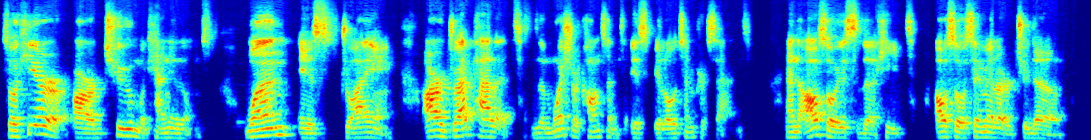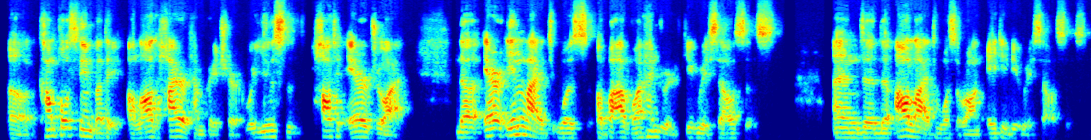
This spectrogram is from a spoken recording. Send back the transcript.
So here are two mechanisms. One is drying. Our dry pellet, the moisture content is below 10%. And also is the heat, also similar to the uh, composting, but a lot higher temperature. We use hot air dry. The air inlet was above 100 degrees Celsius, and the outlet was around 80 degrees Celsius.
